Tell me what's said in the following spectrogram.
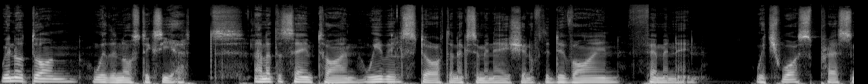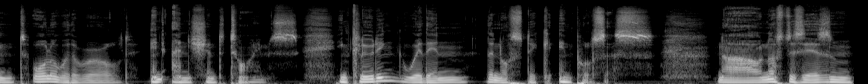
We're not done with the Gnostics yet, and at the same time, we will start an examination of the divine feminine, which was present all over the world in ancient times, including within the Gnostic impulses. Now, Gnosticism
